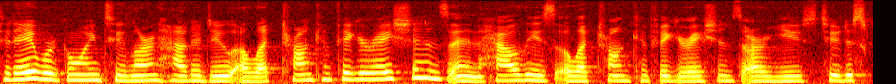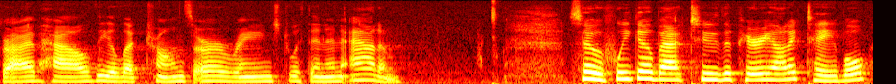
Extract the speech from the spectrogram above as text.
Today we're going to learn how to do electron configurations and how these electron configurations are used to describe how the electrons are arranged within an atom. So if we go back to the periodic table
